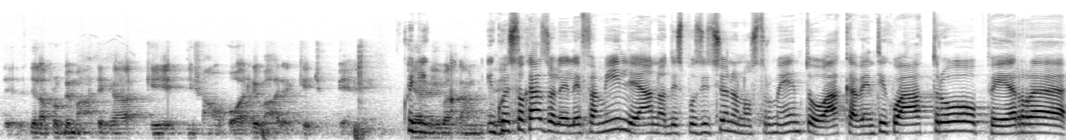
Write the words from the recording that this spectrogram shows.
de, della problematica che diciamo può arrivare, che ci viene quindi in questo caso le, le, famiglie hanno a disposizione uno strumento H24 per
